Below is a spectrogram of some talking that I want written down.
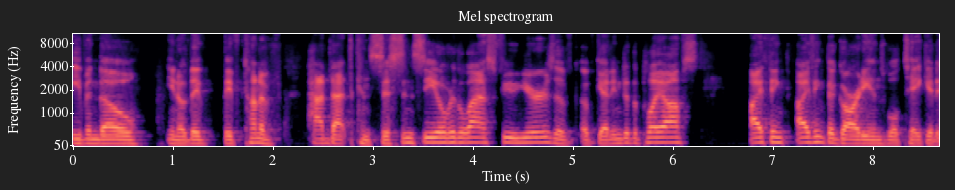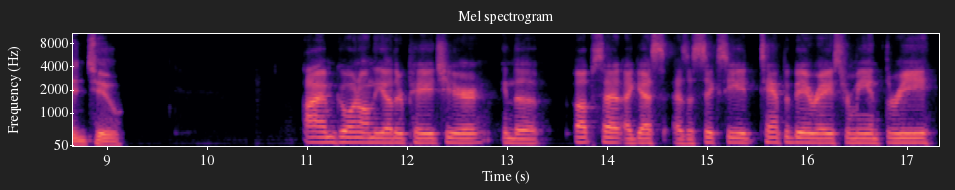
even though you know they've they've kind of had that consistency over the last few years of, of getting to the playoffs. I think I think the Guardians will take it in two. I'm going on the other page here in the upset, I guess, as a six seed. Tampa Bay Rays for me in three.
